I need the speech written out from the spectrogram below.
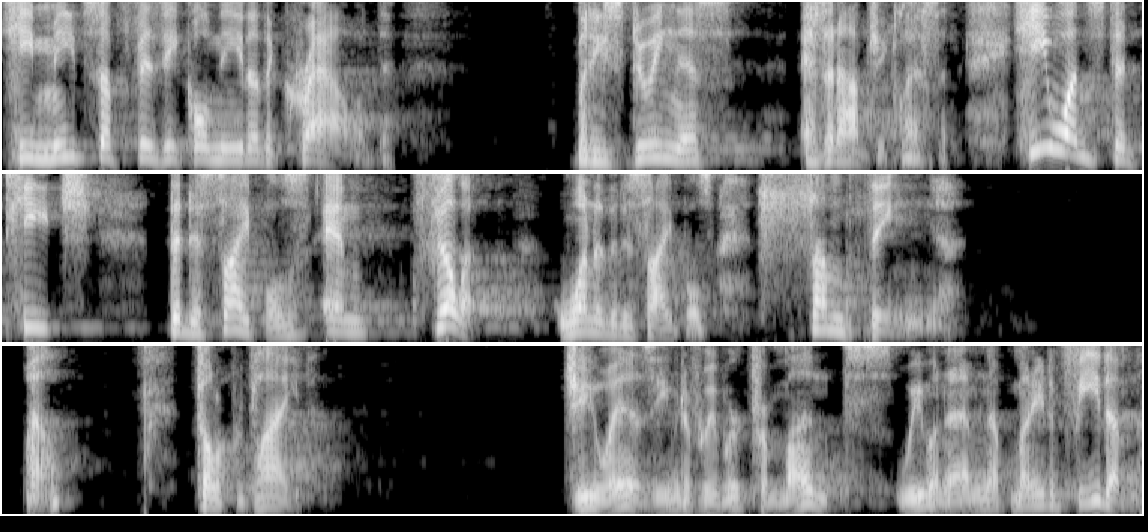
he meets a physical need of the crowd, but he's doing this as an object lesson. He wants to teach the disciples and Philip, one of the disciples, something. Well, Philip replied, Gee whiz, even if we worked for months, we wouldn't have enough money to feed them.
